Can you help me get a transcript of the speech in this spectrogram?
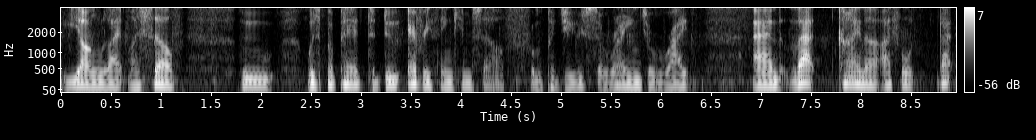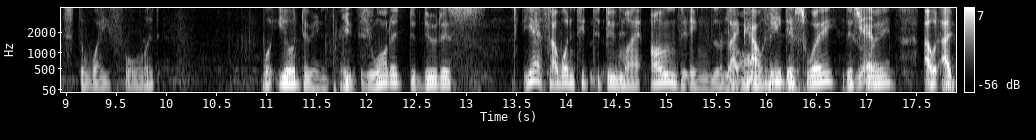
young like myself who was prepared to do everything himself from produce, arrange, and write. And that kind of, I thought, that's the way forward. What you're doing, Prince. you wanted to do this Yes, I wanted to do my own thing, like own how thing he did. this way, this Yeah. way. I, would- I,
